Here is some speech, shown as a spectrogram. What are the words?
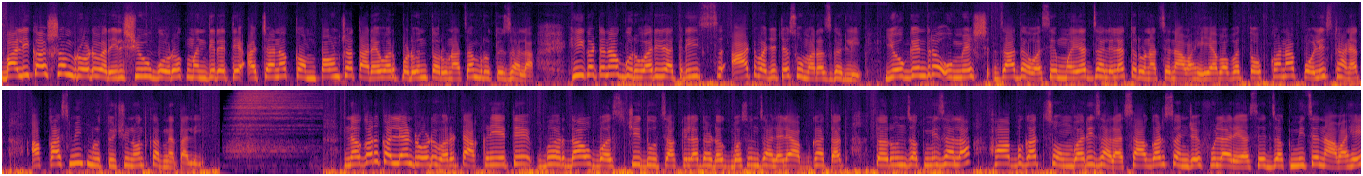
बालिकाश्रम रोडवरील शिव गोरख मंदिर येथे अचानक कंपाऊंडच्या तारेवर पडून तरुणाचा मृत्यू झाला. ही घटना गुरुवारी रात्री स- आठ वाजेच्या सुमारास घडली. योगेंद्र उमेश जाधव असे मयत झालेल्या तरुणाचे नाव आहे. याबाबत तोफखाना पोलीस ठाण्यात आकस्मिक मृत्यूची नोंद करण्यात आली. नगर कल्याण रोडवर टाकळी येथे भरधाव बसची दुचाकीला धडक बसून झालेल्या अपघातात तरुण जखमी झाला. हा अपघात सोमवारी झाला. सागर संजय फुलारे असे जखमीचे नाव आहे.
